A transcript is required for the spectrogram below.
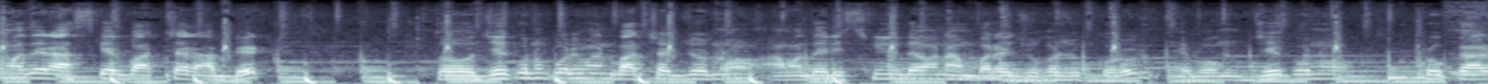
আমাদের আজকের বাচ্চার আপডেট। তো যে কোনো পরিমাণ বাচ্চার জন্য আমাদের স্ক্রিনে দেওয়া নাম্বারে যোগাযোগ করুন এবং যে কোনো প্রকার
